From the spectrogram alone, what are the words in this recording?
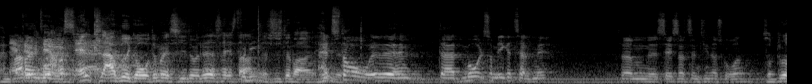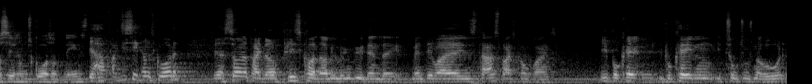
Han Ja, var det- der i det er går. Alt klappede i går, det må jeg sige. Det var det, jeg sagde i starten. Fordi Jeg synes, det var Han står, øh, han, der er et mål, som ikke er talt med, som øh, Cesar Santin har scoret. vildt. Som du har set ham score som den eneste. Jeg har faktisk set ham score det. Jeg så det faktisk, der var piskoldt op i Lyngby den dag, men det var en startsparkskonkurrence I pokalen. i pokalen i 2008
